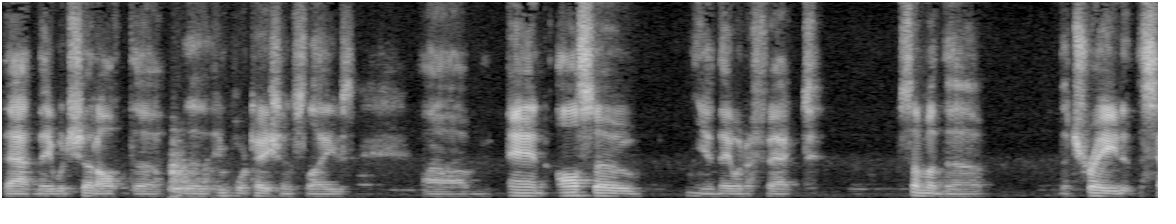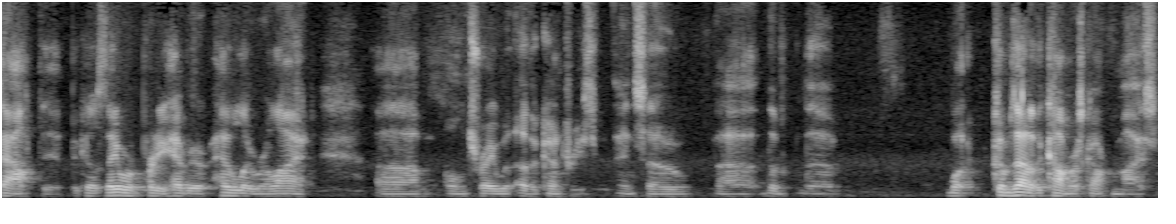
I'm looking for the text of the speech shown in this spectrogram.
that they would shut off the, the importation of slaves, um, and also, you know, they would affect some of the the trade that the South did because they were pretty heavy, heavily reliant um, on trade with other countries, and so uh, the the what comes out of the Commerce Compromise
